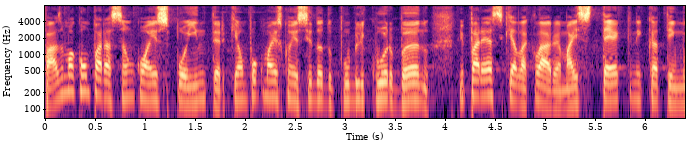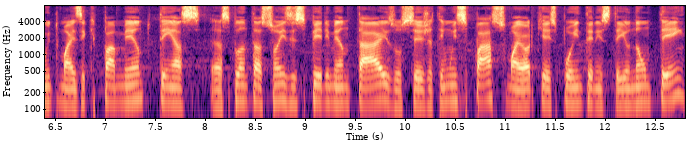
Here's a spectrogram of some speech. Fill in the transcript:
faz uma comparação com a Expo Inter, que é um pouco mais conhecida do público urbano. Me parece que ela, claro, é mais técnica, tem muito mais equipamento, tem as, as plantações experimentais, ou seja, tem um espaço maior que a Expo Inter em Esteio não tem.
